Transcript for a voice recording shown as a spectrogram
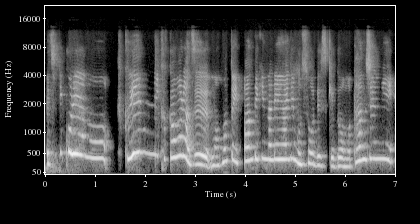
別にこれあの復縁に関わらずもう本当一般的な恋愛でもそうですけどもう単純に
